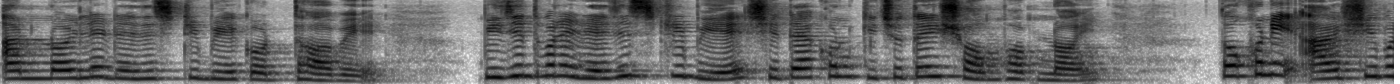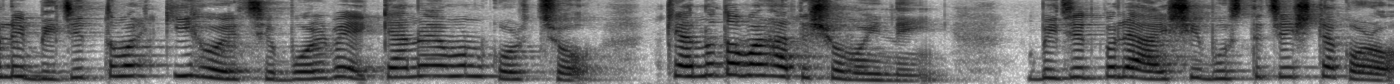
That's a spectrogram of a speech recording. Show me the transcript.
আর নইলে রেজিস্ট্রি বিয়ে করতে হবে। বিজিত বলে, রেজিস্ট্রি বিয়ে, সেটা এখন কিছুতেই সম্ভব নয়। তখনই আয়ুষী বলে, বিজিত, তোমার কি হয়েছে? বলবে, কেন এমন করছ? কেন তোমার হাতে সময় নেই? বিজিত বলে, আয়ুষী, বুঝতে চেষ্টা করো।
